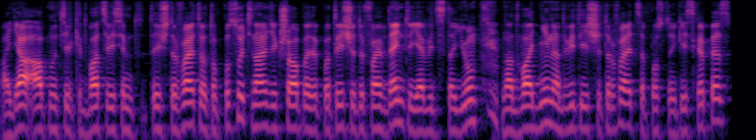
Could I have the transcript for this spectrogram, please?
а я апнув тільки 28 тисяч трофеїв. Тобто, по суті, навіть якщо апати по 1000 трофеїв в день, то я відстаю на 2 дні на 2000 трофеїв. Це просто якийсь капець.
